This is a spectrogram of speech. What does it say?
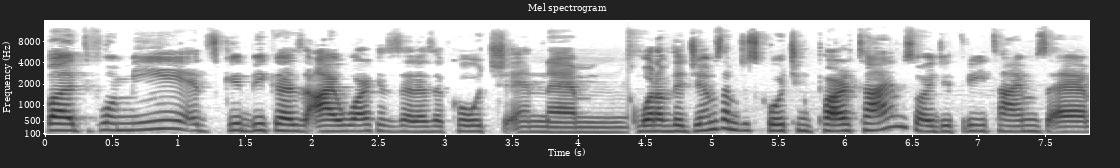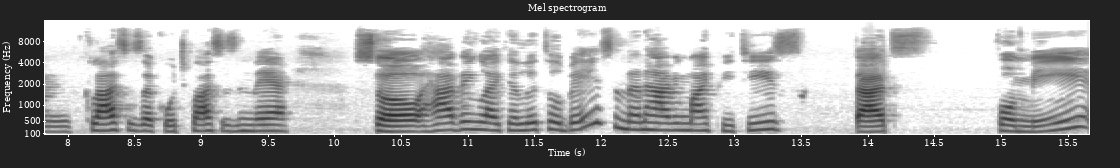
But for me, it's good because I work as a, as a coach in um, one of the gyms. I'm just coaching part time, so I do three times um, classes. I coach classes in there. So having like a little base and then having my PTs, that's for me.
